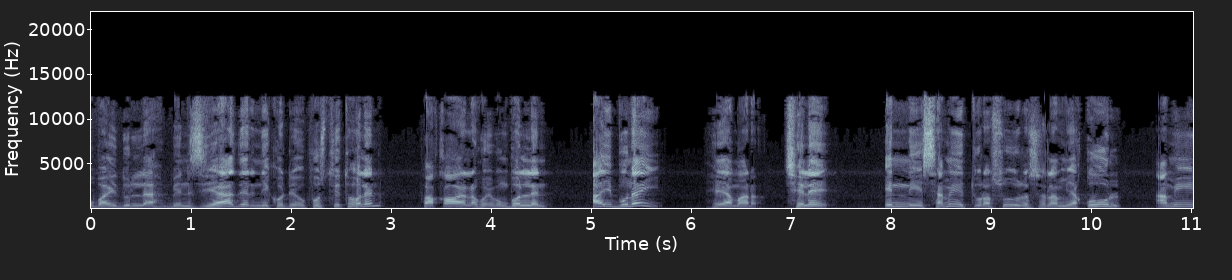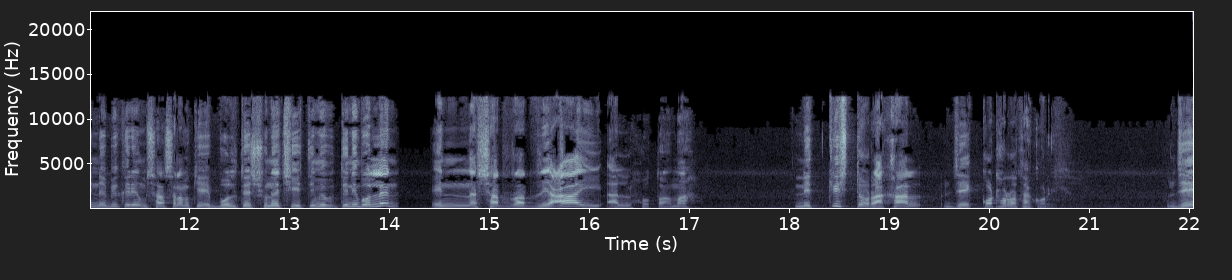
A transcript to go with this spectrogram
উবাইদুল্লাহ বিন জিয়াদের নিকটে উপস্থিত হলেন ফাঁকা আল্লাহ এবং বললেন, আই বুনাই, হে আমার ছেলে, ইন্নি সামি তু রসুলাম ইয়াকুল, আমি নবী করিম সাল্লামকে বলতে শুনেছি। তিনি তিনি বললেন, ইন্না শার্রার রিআই আল হোতামাহ নিকৃষ্ট রাখাল যে কঠোরতা করে, যে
